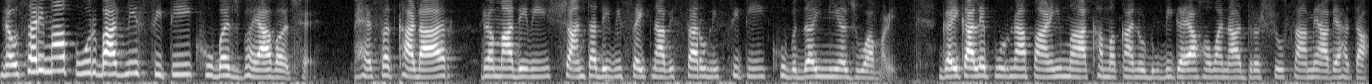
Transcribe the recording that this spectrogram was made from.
નવસારીમાં પૂર બાદની સ્થિતિ ખૂબ જ ભયાવહ છે. ભેંસદ ખાડાર, રમાદેવી, શાંતાદેવી સહિતના વિસ્તારોની સ્થિતિ ખૂબ દયનીય જોવા મળી. ગઈકાલે પૂરના પાણીમાં આખા મકાનો ડૂબી ગયા હોવાના દ્રશ્યો સામે આવ્યા હતા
